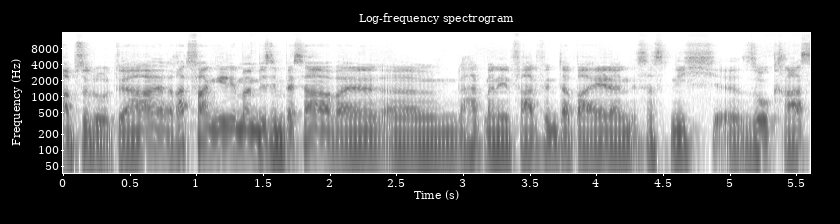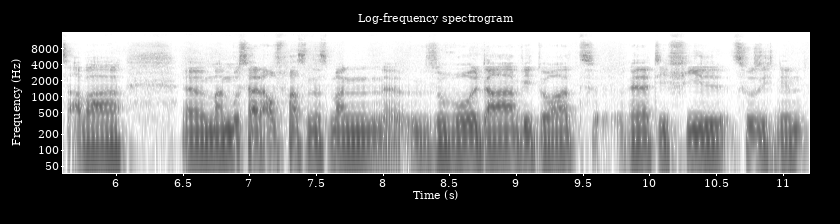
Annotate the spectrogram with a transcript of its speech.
Absolut, ja. Radfahren geht immer ein bisschen besser, weil äh, da hat man den Fahrtwind dabei, dann ist das nicht äh, so krass, aber äh, man muss halt aufpassen, dass man äh, sowohl da wie dort relativ viel zu sich nimmt.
